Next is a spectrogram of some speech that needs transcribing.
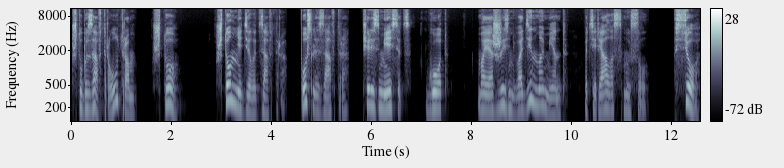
чтобы завтра утром... Что? Что мне делать завтра? Послезавтра? Через месяц? Год? Моя жизнь в один момент потеряла смысл. Все,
